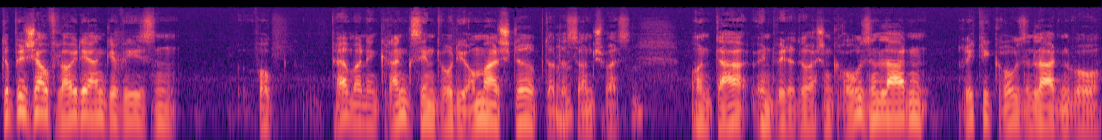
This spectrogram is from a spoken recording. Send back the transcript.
du bist auf Leute angewiesen, wo permanent krank sind, wo die Oma stirbt Mhm. oder sonst was. Und da, entweder du hast einen großen Laden, richtig großen Laden, wo,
